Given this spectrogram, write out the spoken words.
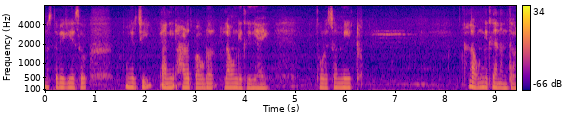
मस्तपैकी असं मिरची आणि हळद पावडर लावून घेतलेली आहे. थोडंसं मीठ लावून घेतल्यानंतर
